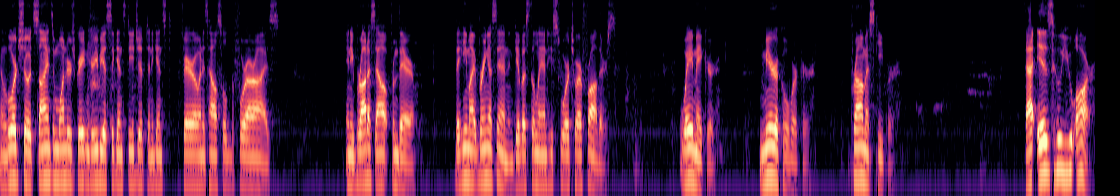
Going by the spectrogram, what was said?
And the Lord showed signs and wonders great and grievous against Egypt and against Pharaoh and his household before our eyes. And he brought us out from there, that he might bring us in and give us the land he swore to our fathers. Waymaker, miracle worker, promise keeper. That is who you are.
